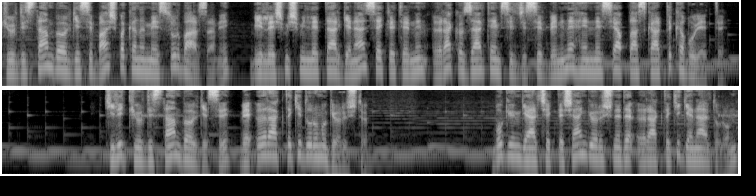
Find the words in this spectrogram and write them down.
Kürdistan Bölgesi Başbakanı Mesrur Barzani, Birleşmiş Milletler Genel Sekreterinin Irak özel temsilcisi Benine Hennesi Ablaskart'ı kabul etti. Kili Kürdistan bölgesi ve Irak'taki durumu görüştü. Bugün gerçekleşen görüşmede Irak'taki genel durum,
